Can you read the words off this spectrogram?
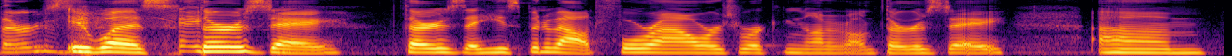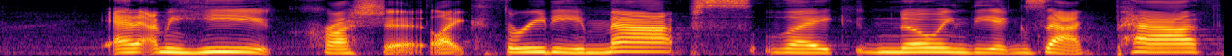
Thursday. It was Thursday. Thursday. He spent about four hours working on it on Thursday. Um, and I mean, he crushed it. Like 3D maps, like knowing the exact path.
